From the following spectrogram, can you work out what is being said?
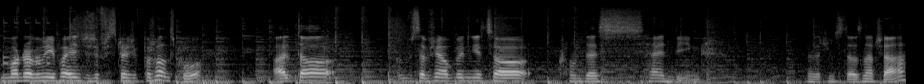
Mogłabym jej powiedzieć, że wszystko będzie w porządku, ale to zabrzmiałoby nieco condescending. Zobaczymy, co to oznacza.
